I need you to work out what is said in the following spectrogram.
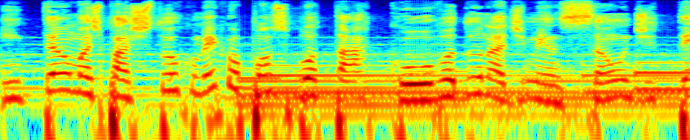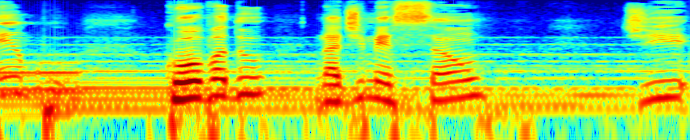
Então, mas pastor, como é que eu posso botar côvado na dimensão de tempo? Côvado na dimensão de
